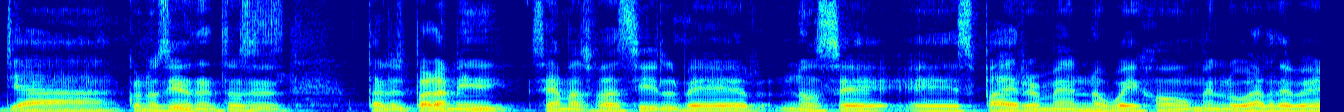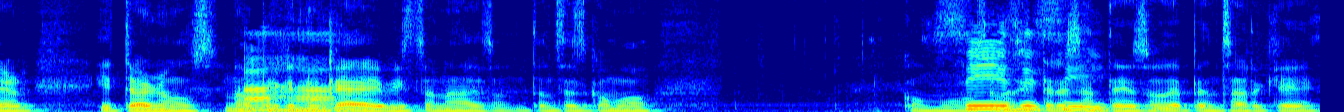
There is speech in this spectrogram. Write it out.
ya conocidos. Entonces, tal vez para mí sea más fácil ver, no sé, eh, Spider-Man No Way Home en lugar de ver Eternals, ¿no? Porque nunca he visto nada de eso. Entonces, como, como Sí, se me hace sí, interesante sí. eso de pensar que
